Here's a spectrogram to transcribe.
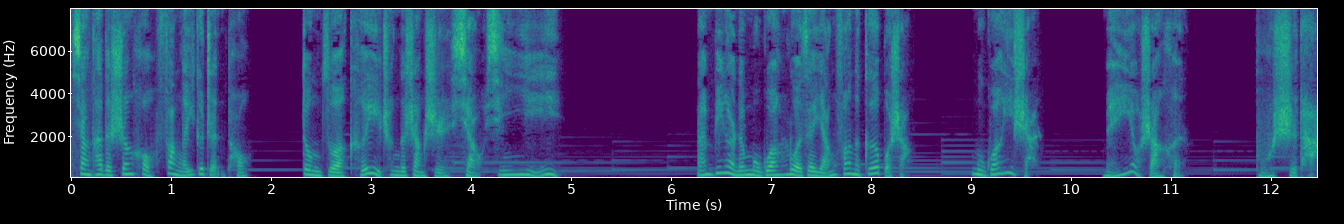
向他的身后放了一个枕头，动作可以称得上是小心翼翼。蓝冰儿的目光落在杨芳的胳膊上，目光一闪，没有伤痕，不是他。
